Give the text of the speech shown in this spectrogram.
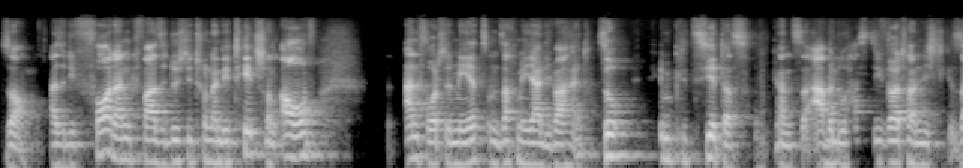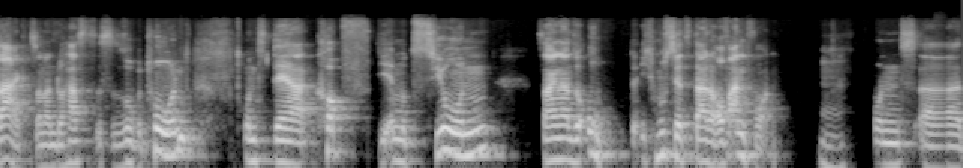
So, also die fordern quasi durch die Tonalität schon auf, antworte mir jetzt und sag mir ja die Wahrheit. So impliziert das Ganze. Aber du hast die Wörter nicht gesagt, sondern du hast es so betont und der Kopf, die Emotionen sagen dann so, oh, ich muss jetzt darauf antworten. Mhm. Und äh,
